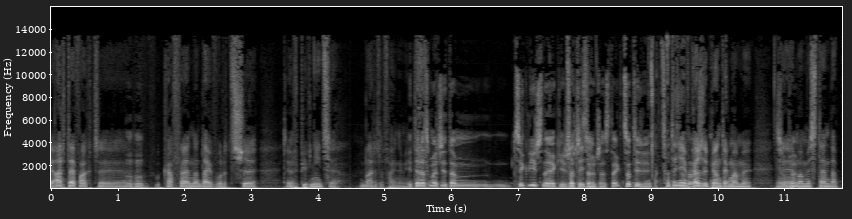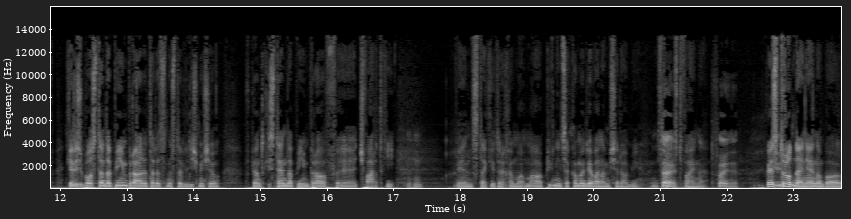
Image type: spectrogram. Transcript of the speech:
Y, Artefakt, y, Mhm. kafe na Dajwór 3 Tak. w piwnicy. Bardzo fajne I miejsce. teraz macie tam cykliczne jakieś Co rzeczy tydzień. cały czas, tak? Co tydzień. Co tydzień, Aha. w każdy piątek mamy, e, mamy stand-up. Kiedyś było stand-up i impro, ale teraz nastawiliśmy się w piątki stand-up i impro, w e, czwartki. Mhm. Więc taki trochę ma, mała piwnica komediowa nam się robi. Więc Tak. to jest fajne. Fajnie. Tylko jest I- trudne, nie? No bo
